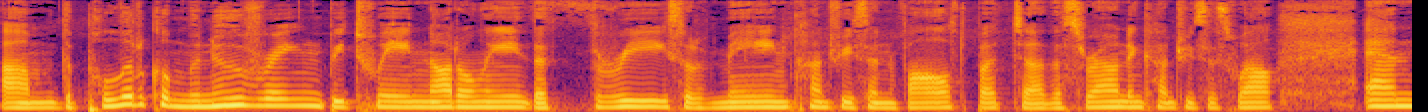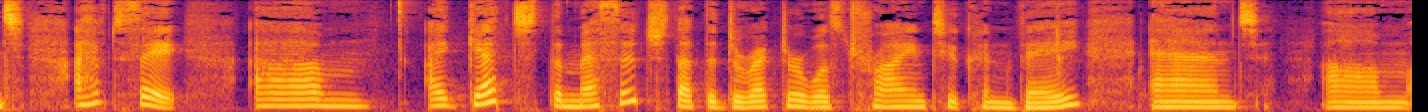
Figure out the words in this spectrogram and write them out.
Um, the political maneuvering between not only the three sort of main countries involved, but uh, the surrounding countries as well. And I have to say. Um, I get the message that the director was trying to convey, and um,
